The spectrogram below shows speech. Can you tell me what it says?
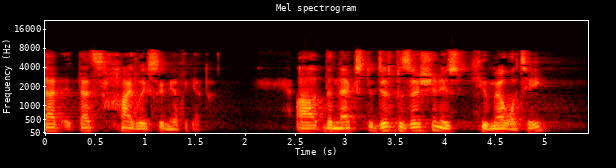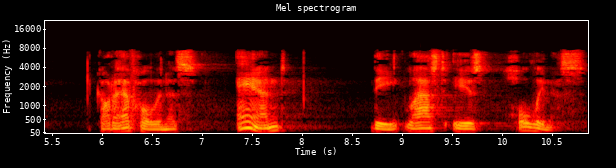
That, that's highly significant. Uh, the next disposition is humility got to have holiness, and The last is holiness.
